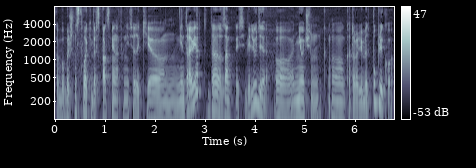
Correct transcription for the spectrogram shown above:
Как бы большинство киберспортсменов, они все-таки интроверты, да, замкнутые себе люди, а, не очень, которые любят публику,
